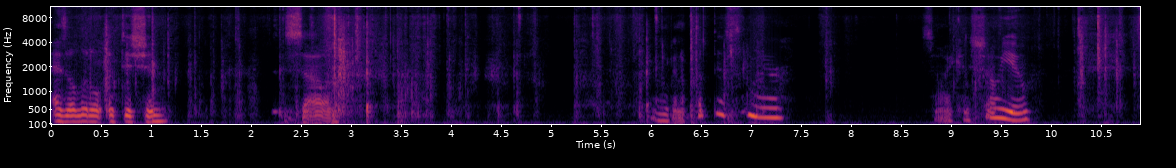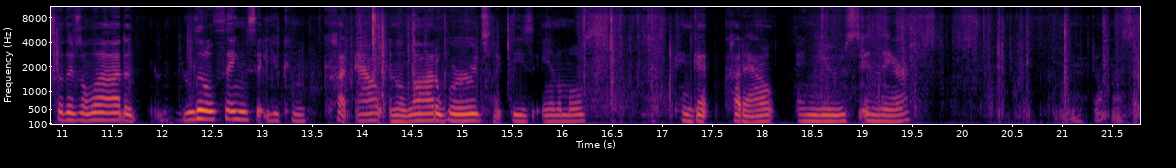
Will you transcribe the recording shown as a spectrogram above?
as a little addition. So I'm going to put this somewhere so I can show you. So there's a lot of little things that you can cut out and a lot of words like these animals can get cut out and used in there. On, don't mess up.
